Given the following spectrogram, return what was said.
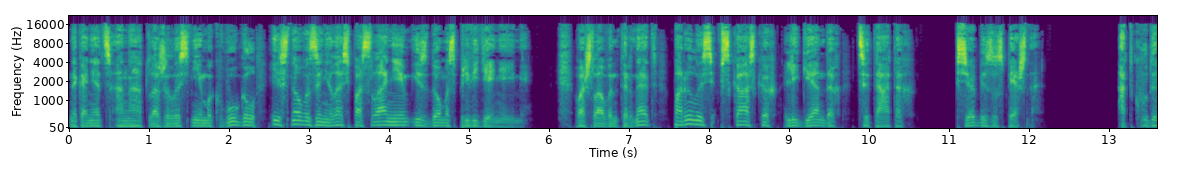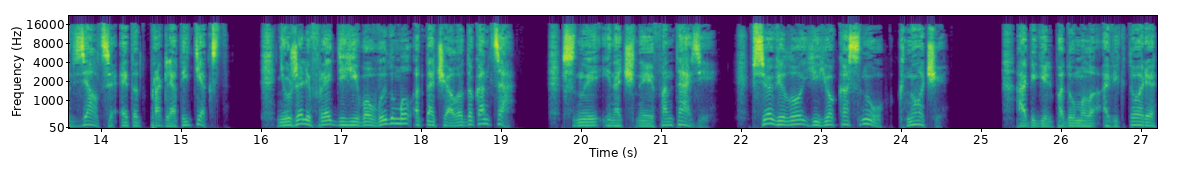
Наконец она отложила снимок в угол и снова занялась посланием из дома с привидениями. Вошла в интернет, порылась в сказках, легендах, цитатах. Все безуспешно. Откуда взялся этот проклятый текст? Неужели Фредди его выдумал от начала до конца? Сны и ночные фантазии. Все вело ее ко сну, к ночи. Абигель подумала о Викторе,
